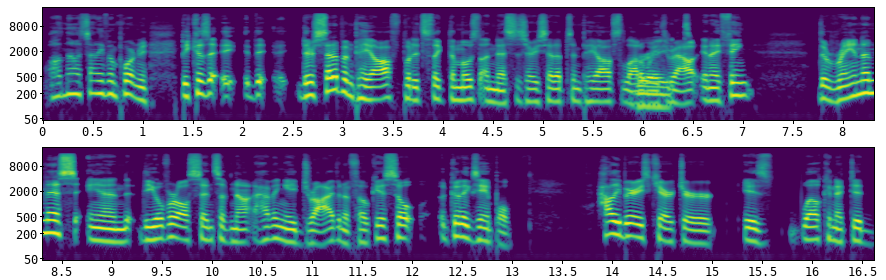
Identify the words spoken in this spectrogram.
Well, no, it's not even important because it, it, there's setup and payoff, but it's like the most unnecessary setups and payoffs a lot of way throughout. And I think the randomness and the overall sense of not having a drive and a focus. So, a good example Halle Berry's character is well connected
